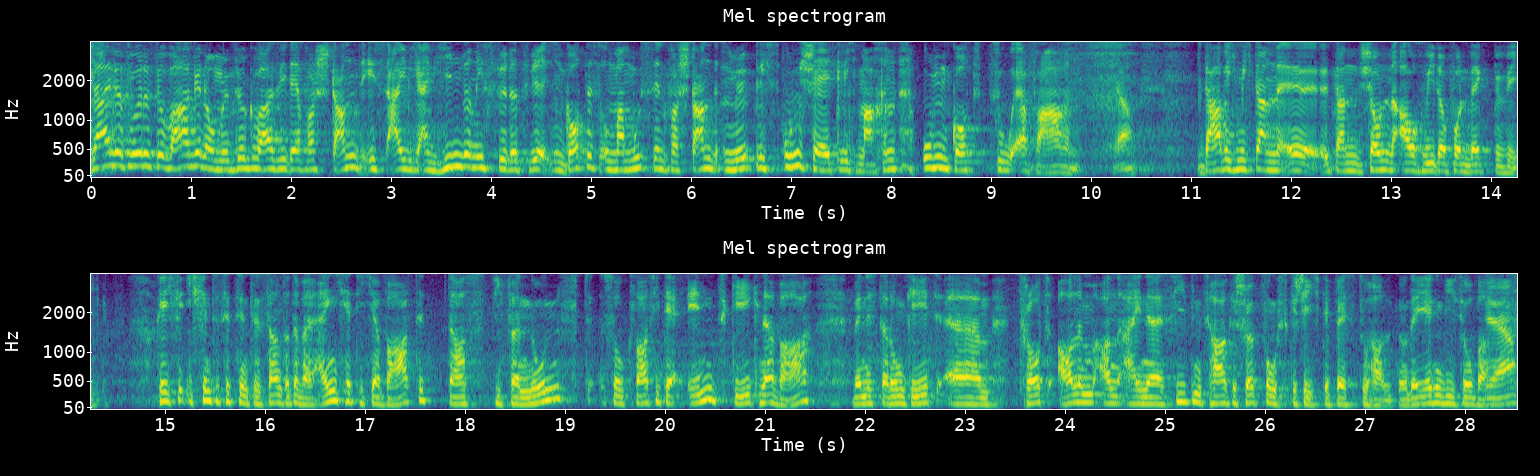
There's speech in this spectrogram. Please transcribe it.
Nein, das wurde so wahrgenommen. So quasi, der Verstand ist eigentlich ein Hindernis für das Wirken Gottes und man muss den Verstand möglichst unschädlich machen, um Gott zu erfahren. Ja. Da habe ich mich dann, äh, dann schon auch wieder von weg bewegt. Okay, ich, ich finde das jetzt interessant, oder? Weil eigentlich hätte ich erwartet, dass die Vernunft so quasi der Endgegner war, wenn es darum geht, ähm, trotz allem an einer sieben Tage Schöpfungsgeschichte festzuhalten oder irgendwie sowas. Ja.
